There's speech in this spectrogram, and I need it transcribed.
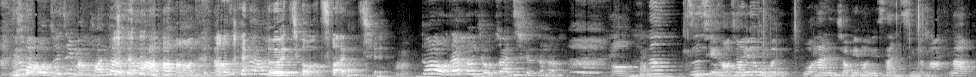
没有啊，我最近蛮欢乐的啊。真他都在喝酒赚钱。对啊，我在喝酒赚钱呢。哦。那之前好像因为我们我和小 P 跑去散心了嘛，那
